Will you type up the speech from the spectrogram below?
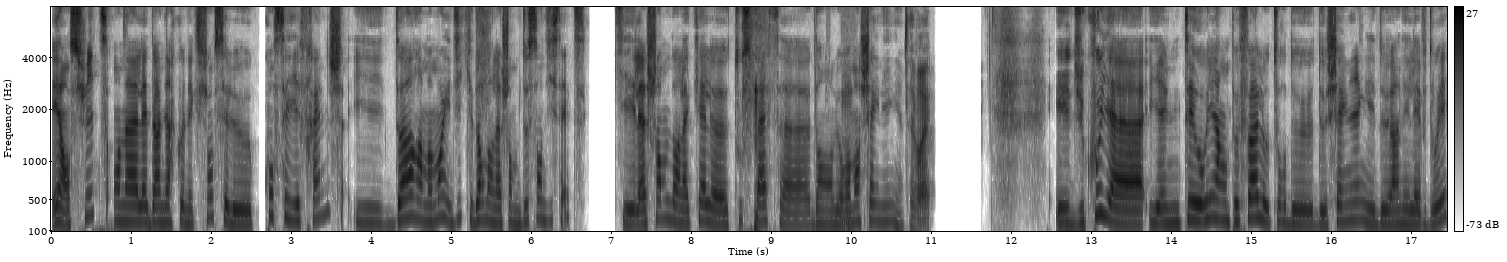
Et ensuite, on a la dernière connexion, c'est le conseiller French. Il dort, à un moment, il dit qu'il dort dans la chambre 217, qui est la chambre dans laquelle euh, tout se passe euh, dans le Mm. roman Shining. C'est vrai. Et du coup, il y a, il y a une théorie un peu folle autour de, de Shining et de un élève doué,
